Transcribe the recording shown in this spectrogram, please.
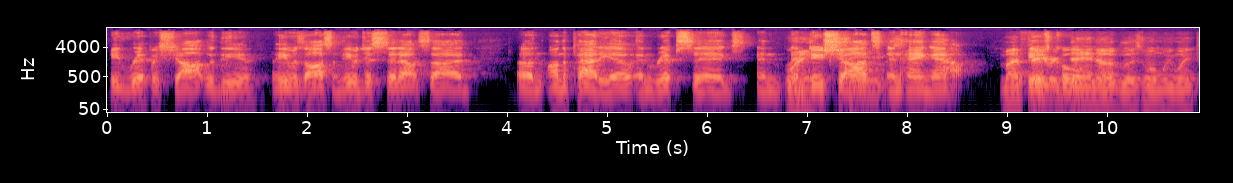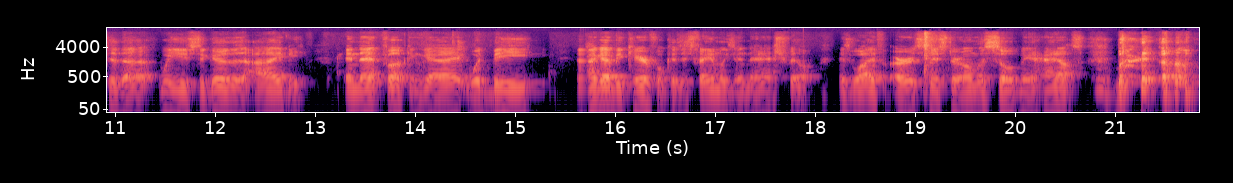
he'd rip a shot with you. He was awesome. He would just sit outside uh, on the patio and rip cigs and, and do shots cigs. and hang out. My favorite cool. Dan Uggla's when we went to the we used to go to the Ivy, and that fucking guy would be. I gotta be careful because his family's in Nashville. His wife or his sister almost sold me a house, but um,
